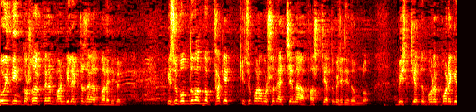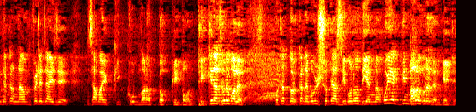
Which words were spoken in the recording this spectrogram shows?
ওই দিন দশ হাজার টাকার বান্ডিল একটা জায়গা মারে দিবেন। কিছু বন্ধু বান্ধব থাকে, কিছু পরামর্শ দিচ্ছে, না ফার্স্ট এত বেশি দিতাম না। বৃষ্টি এত পরে পরে কিন্তু একটা নাম ফেটে যায় যে, জামাই কি খুব মারাত্মক কৃপণ। ঠিক কিনা জোরে বলেন? ওটার দরকার নেই, ভবিষ্যতে আর জীবনও দিয়েন না। ওই একদিন ভালো করে দেন গেটে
